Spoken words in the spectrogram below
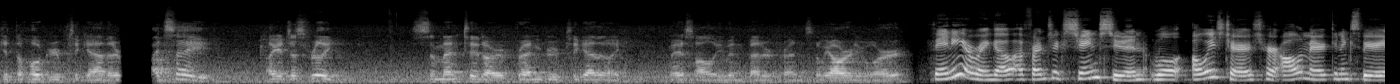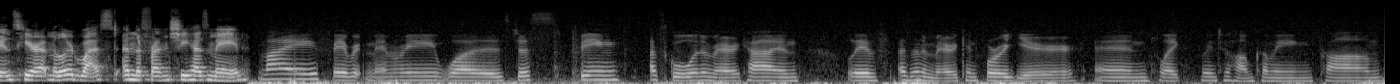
Get the whole group together. I'd say like it just really cemented our friend group together, like made us all even better friends than we already were. Fanny Aringo, a French exchange student, will always cherish her all American experience here at Millard West and the friends she has made. My favorite memory was just being at school in America and live as an American for a year and like going to homecoming, prom.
